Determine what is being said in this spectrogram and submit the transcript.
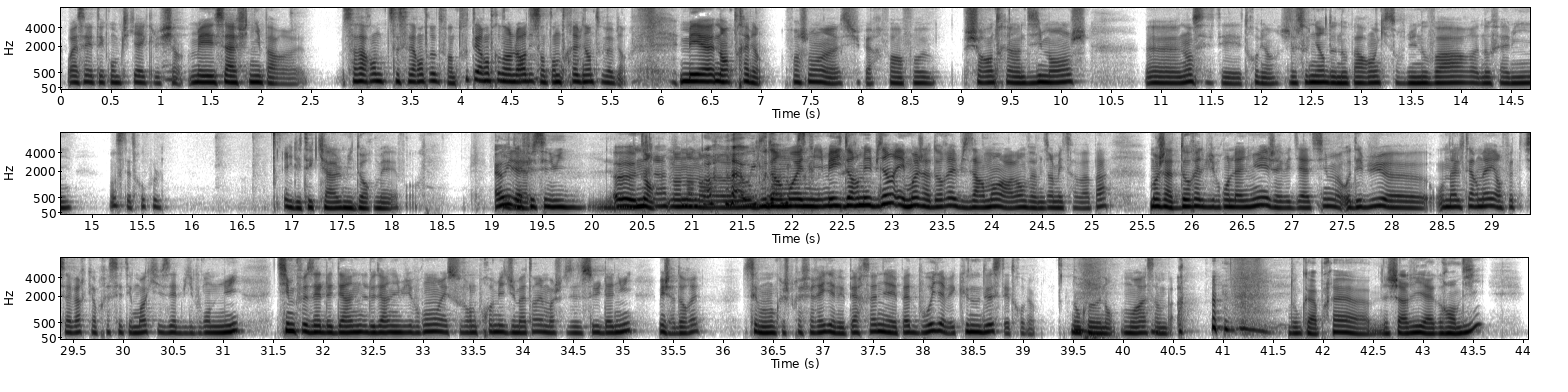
Ouais, ça a été compliqué avec le chien. Mais ça a fini par. euh, ça, rentre, ça s'est rentré. Enfin, tout est rentré dans l'ordre, ils s'entendent très bien, tout va bien. Mais euh, non, très bien. Franchement, euh, super. Enfin, faut- je suis rentrée un dimanche. Euh, non, c'était trop bien. J'ai le souvenir de nos parents qui sont venus nous voir, nos familles. Non, c'était trop cool. Et il était calme, il dormait. Enfin, Ah oui, il a fait ses nuits. non, non, non, non. Ah au bout d'un mois et demi. Mais il dormait bien et moi j'adorais bizarrement. Alors là, on va me dire, mais ça va pas. Moi j'adorais le biberon de la nuit et j'avais dit à Tim, au début, euh, on alternait. Et en fait, il s'avère qu'après, c'était moi qui faisais le biberon de nuit. Tim faisait le dernier, le dernier biberon et souvent le premier du matin et moi je faisais celui de la nuit. Mais j'adorais. C'est le moment que je préférais. Il y avait personne, il y avait pas de bruit, il y avait que nous deux, c'était trop bien. Donc euh, non, moi ça me va. Donc après, euh, Charlie a grandi.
